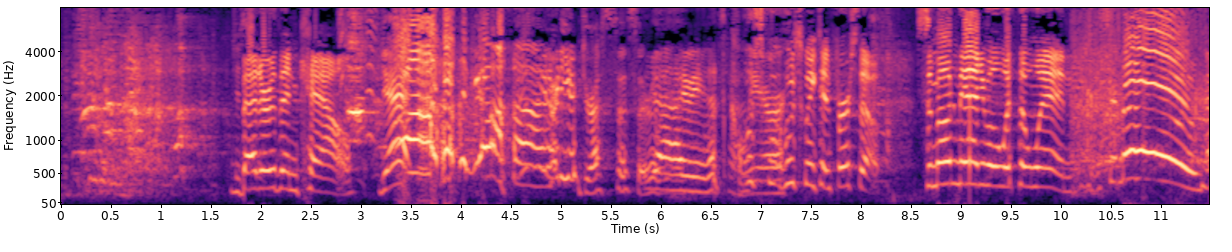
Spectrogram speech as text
better than Cal? Yeah. Oh, I oh, already addressed this earlier. Yeah, I mean, that's Who, clear. who squeaked in first, though? Simone Manuel with the win. Simone!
